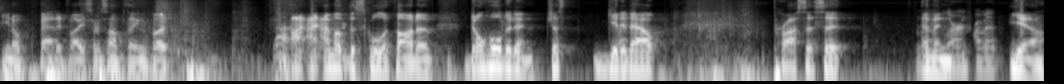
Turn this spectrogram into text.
you know bad advice or something but I, I- i'm of the school of thought of don't hold it in just get it out process it and then learn from it. yeah.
